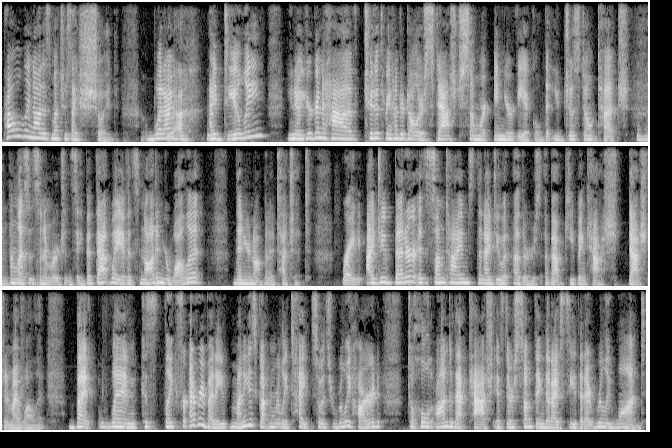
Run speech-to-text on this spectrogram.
Probably not as much as I should. What I ideally you know you're going to have two to three hundred dollars stashed somewhere in your vehicle that you just don't touch Mhm. unless it's an emergency but that way if it's not in your wallet then you're not going to touch it Right. i do better at sometimes than i do at others about keeping cash dashed in my wallet but when because like for everybody money has gotten really tight so it's really hard to hold on to that cash if there's something that i see that i really want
